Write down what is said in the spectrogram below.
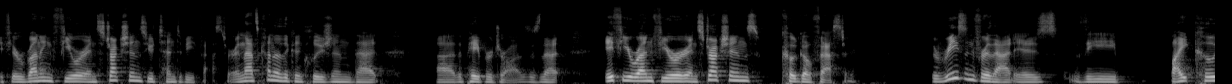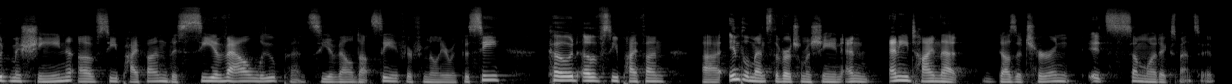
If you're running fewer instructions, you tend to be faster. And that's kind of the conclusion that uh, the paper draws, is that if you run fewer instructions, could go faster. The reason for that is the bytecode machine of CPython, the ceval loop, and ceval.c, if you're familiar with the C code of CPython, uh, implements the virtual machine. And anytime that does a churn, it's somewhat expensive.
